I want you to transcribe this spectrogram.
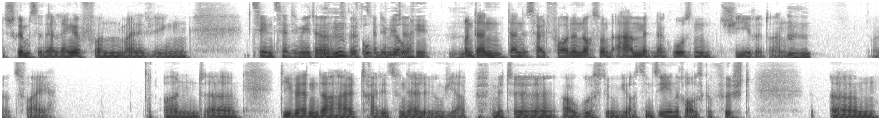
Schrimps in der Länge von meinetwegen 10 Zentimeter, mhm. 12 oh, Zentimeter. Ja, okay. Mhm. Und dann, dann ist halt vorne noch so ein Arm mit einer großen Schere dran. Mhm. Oder zwei. Und äh, die werden da halt traditionell irgendwie ab Mitte August irgendwie aus den Seen rausgefischt. Ähm,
